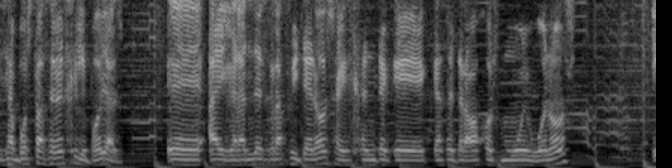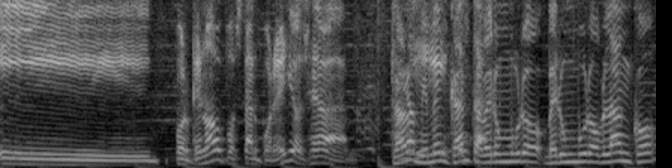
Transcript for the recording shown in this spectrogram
y se ha puesto a hacer el gilipollas. Eh, hay grandes grafiteros, hay gente que, que hace trabajos muy buenos y ¿por qué no apostar por ello? O sea, Claro, a mí me encanta esta- ver un muro, ver un muro blanco.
